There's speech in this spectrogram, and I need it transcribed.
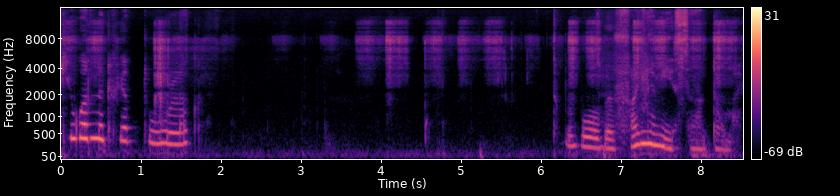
Jaki ładny kwiatulek. To by byłoby fajne miejsce na domek.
